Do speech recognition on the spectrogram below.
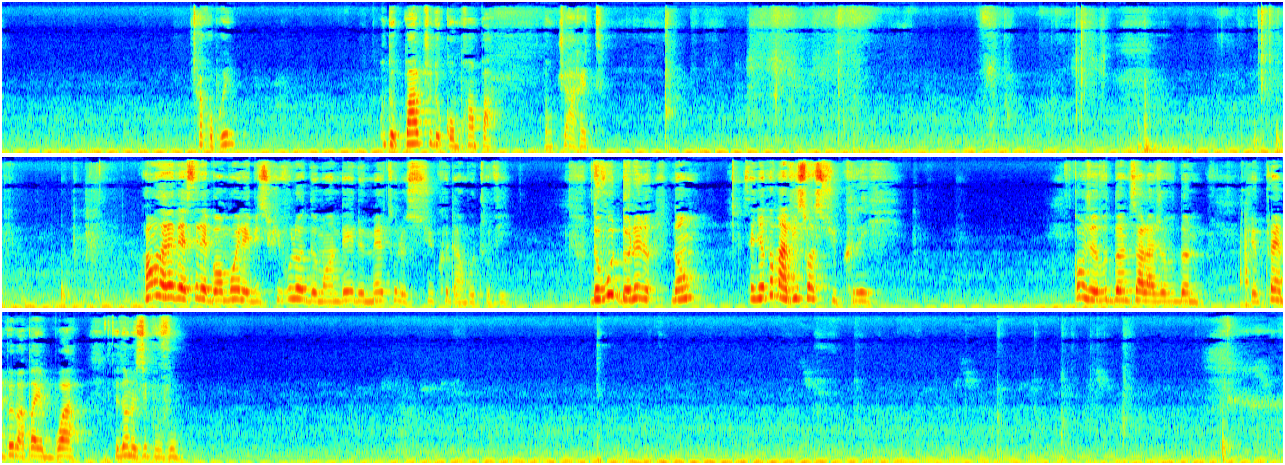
Tu as compris? On te parle, tu ne comprends pas. Donc tu arrêtes. Vous allez verser les bonbons et les biscuits, vous leur demandez de mettre le sucre dans votre vie. De vous donner le... Non, Seigneur, que ma vie soit sucrée. Comme je vous donne ça là, je vous donne. Je prends un peu, papa, et bois. Je donne aussi pour vous.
